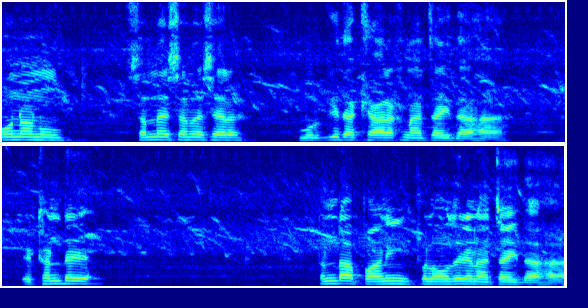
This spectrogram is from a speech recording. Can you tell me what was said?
ਉਹਨਾਂ ਨੂੰ ਸਮੇਂ ਸਮੇਂ ਸਿਰ ਮੁਰਗੀ ਦਾ ਖਿਆਲ ਰੱਖਣਾ ਚਾਹੀਦਾ ਹੈ ਤੇ ਠੰਡੇ, ਠੰਡਾ ਪਾਣੀ ਪਿਲਾਉਂਦੇ ਰਹਿਣਾ ਚਾਹੀਦਾ ਹੈ।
